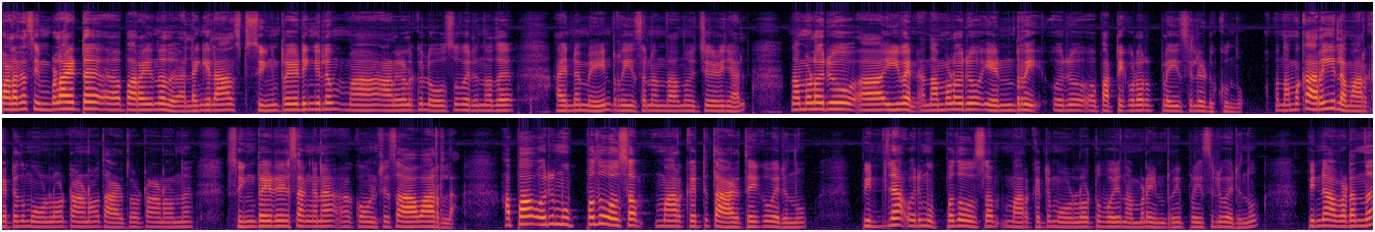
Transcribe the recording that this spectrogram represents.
വളരെ സിമ്പിളായിട്ട് പറയുന്നത്. അല്ലെങ്കിൽ ആ സ്വിംഗ് ട്രേഡിങ്ങിലും ആളുകൾക്ക് ലോസ് വരുന്നത് അതിന്റെ മെയിൻ റീസൺ എന്താണെന്ന് വെച്ച് കഴിഞ്ഞാൽ നമ്മളൊരു ഈവൻ നമ്മളൊരു എൻട്രി ഒരു പർട്ടിക്കുലർ പ്ലേസിൽ എടുക്കുന്നു. അപ്പോൾ നമുക്കറിയില്ല മാർക്കറ്റ് ഇത് മുകളിലോട്ടാണോ താഴത്തോട്ടാണോ എന്ന് സ്വിംഗ് ട്രേഡേഴ്സ് അങ്ങനെ കോൺഷ്യസ് ആവാറില്ല. അപ്പോൾ ഒരു മുപ്പത് ദിവസം മാർക്കറ്റ് താഴത്തേക്ക് വരുന്നു. പിന്നെ ഒരു മുപ്പത് ദിവസം മാർക്കറ്റ് മുകളിലോട്ട് പോയി നമ്മുടെ എൻട്രി പ്രൈസിൽ വരുന്നു. പിന്നെ അവിടെ നിന്ന്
